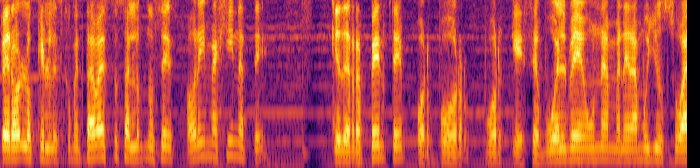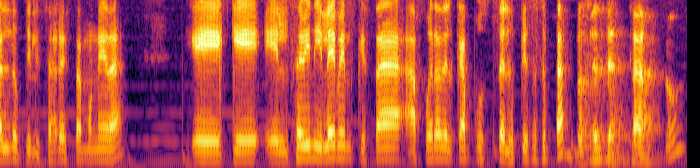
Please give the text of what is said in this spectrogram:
pero lo que les comentaba a estos alumnos es, ahora imagínate que de repente, por, por, porque se vuelve una manera muy usual de utilizar esta moneda, eh, que el 7-Eleven que está afuera del campus te lo empieza a aceptar. Lo acepta, claro. ¿no?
